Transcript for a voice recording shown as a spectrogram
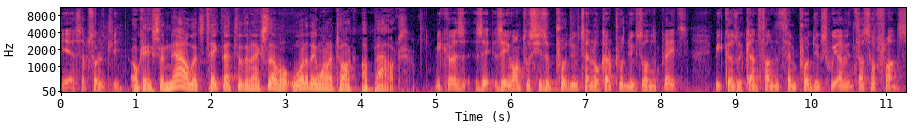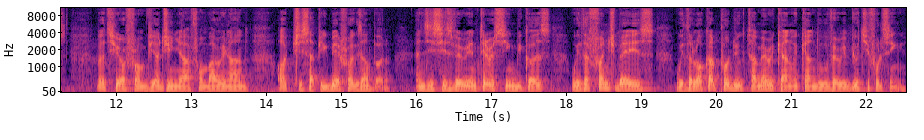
Yes, absolutely. Okay, so now let's take that to the next level. What do they want to talk about? Because they, they want to see the products and local products on the plate. Because we can find the same products we have in south of France, but here from Virginia, from Maryland, or Chesapeake Bay, for example. And this is very interesting because with the French base, with the local product, American, we can do very beautiful thing.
